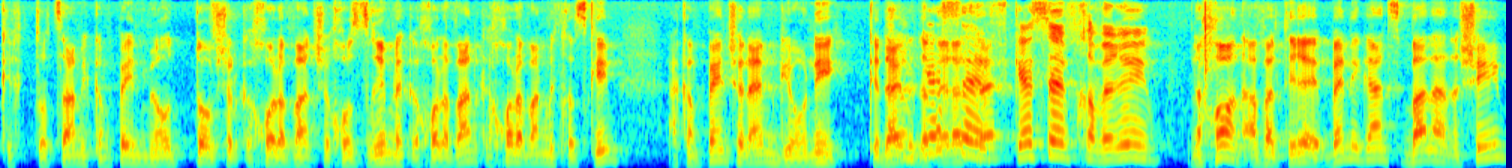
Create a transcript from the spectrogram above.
כתוצאה מקמפיין מאוד טוב של כחול לבן, שחוזרים לכחול לבן, כחול לבן מתחזקים, הקמפיין שלהם גאוני, כדאי לדבר כסף, על זה. כסף, כסף, חברים. נכון, אבל תראה, בני גנץ בא לאנשים,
